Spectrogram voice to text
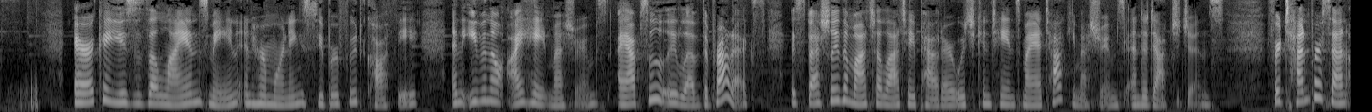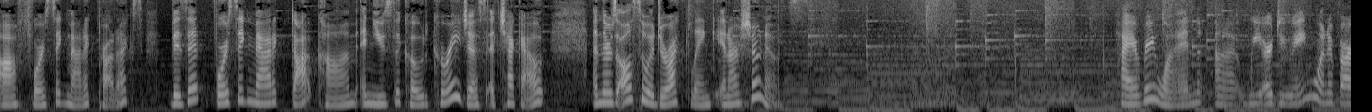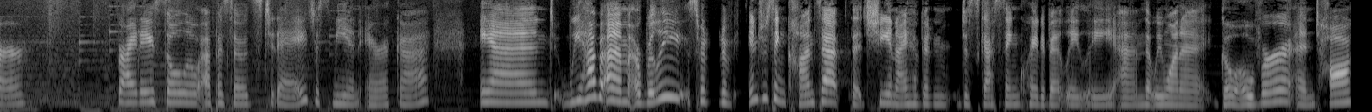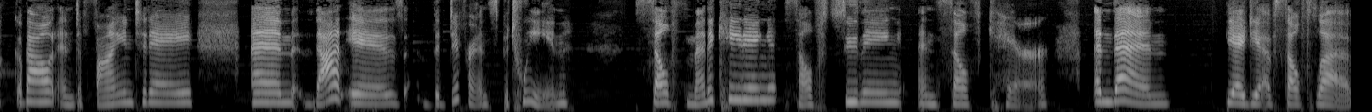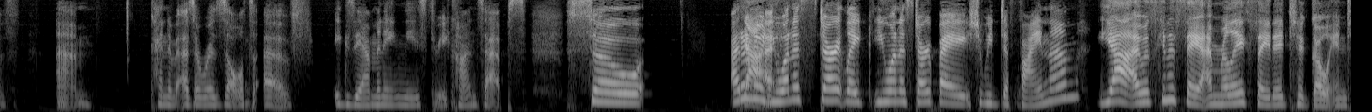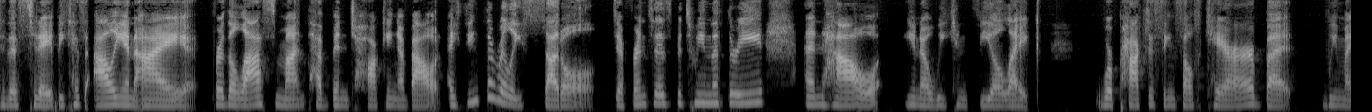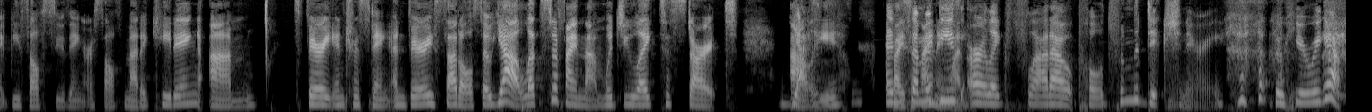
Erica uses the lion's mane in her morning superfood coffee, and even though I hate mushrooms, I absolutely love the products, especially the matcha latte powder, which contains maitake mushrooms and adaptogens. For 10% off Four Sigmatic products, visit foursigmatic.com and use the code COURAGEOUS at checkout, and there's also a direct link in our show notes. Hi, everyone. Uh, we are doing one of our Friday solo episodes today, just me and Erica. And we have um, a really sort of interesting concept that she and I have been discussing quite a bit lately um, that we want to go over and talk about and define today. And that is the difference between self medicating, self soothing, and self care. And then the idea of self love, um, kind of as a result of examining these three concepts. So, I don't Yeah, know. You want to start like you want to start by should we define them? Yeah, I was going to say, I'm really excited to go into this today because Allie and I, for the last month, have been talking about, I think, the really subtle differences between the three and how, you know, we can feel like we're practicing self care, but we might be self soothing or self medicating. Um, it's very interesting and very subtle. So, yeah, let's define them. Would you like to start, Allie? And some of these one. are like flat out pulled from the dictionary. so here we go.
